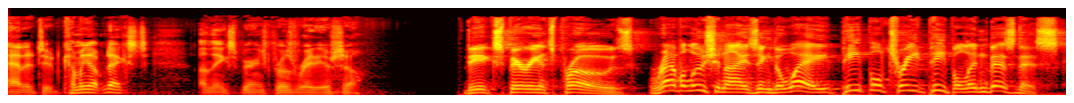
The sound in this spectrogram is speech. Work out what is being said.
attitude. Coming up next on the Experience Pros Radio Show. The Experience Pros, revolutionizing the way people treat people in business.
